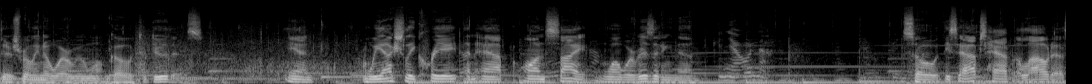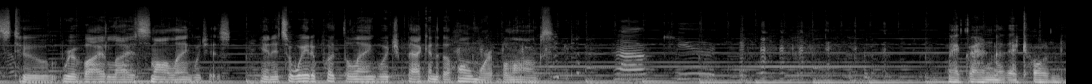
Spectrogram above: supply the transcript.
There's really nowhere we won't go to do this. And we actually create an app on site while we're visiting them. So these apps have allowed us to revitalize small languages. And it's a way to put the language back into the home where it belongs. How cute. My grandmother told me,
